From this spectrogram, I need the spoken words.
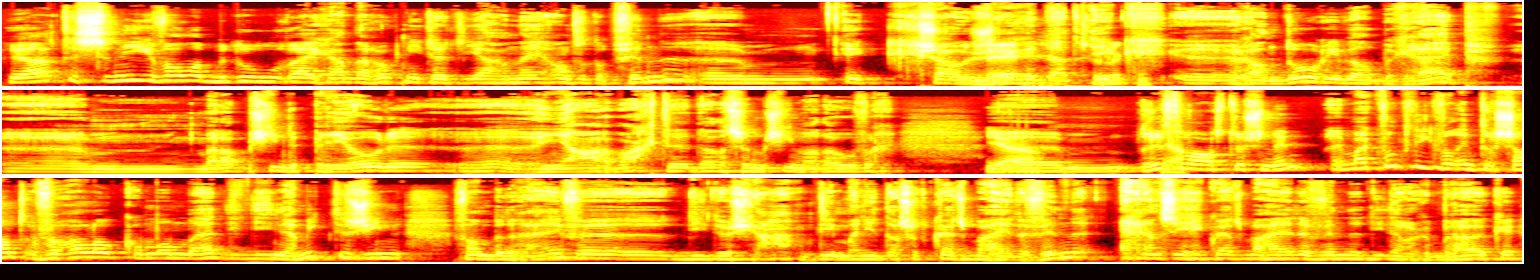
ja, het is in ieder geval, ik bedoel, wij gaan daar ook niet het ja-nee antwoord op vinden. Um, ik zou zeggen dat ik uh, Randori wel begrijp, um, maar dat misschien de periode, uh, een jaar wachten, dat is er misschien wat over. Ja. Um, er zit ja. wel eens tussenin. Maar ik vond het in ieder geval interessant, vooral ook om, om die dynamiek te zien van bedrijven eh, die dus ja, op die manier dat soort kwetsbaarheden vinden, ernstige kwetsbaarheden vinden, die dan gebruiken.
